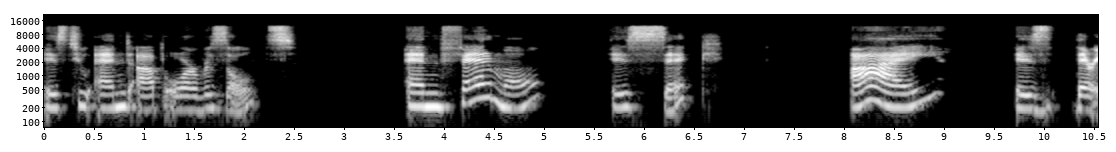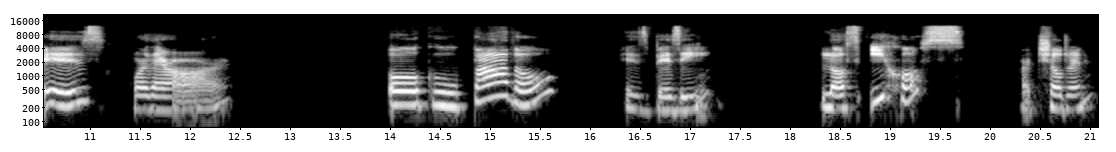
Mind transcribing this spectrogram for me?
is to end up or result. Enfermo is sick. hay is there is or there are. Ocupado is busy. Los hijos are children.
